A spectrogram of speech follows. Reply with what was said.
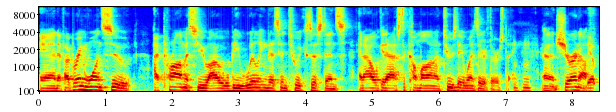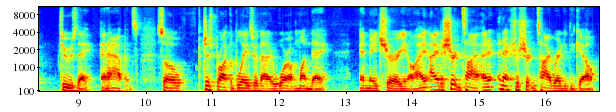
and if I bring one suit, I promise you I will be willing this into existence, and I will get asked to come on on Tuesday, Wednesday, or Thursday. Mm-hmm. And then sure enough, yep. Tuesday it happens. So just brought the blazer that I wore on Monday, and made sure you know I, I had a shirt and tie, an extra shirt and tie ready to go,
